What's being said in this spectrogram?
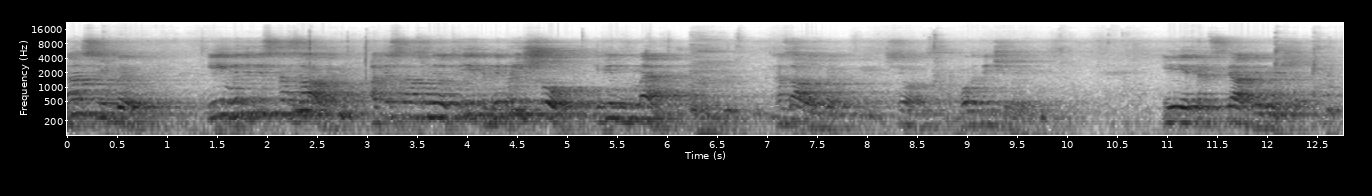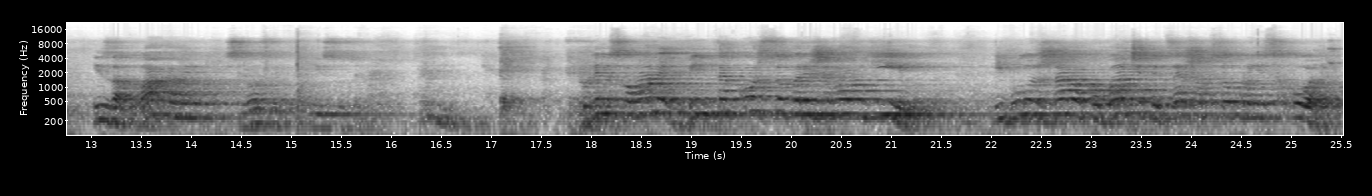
нас любив. І ми тобі сказали, а ти зразу не відвідав, не прийшов, і він вмер. Казалось би, все, Бог не чує. І 35-й вірш. І заплакали сльози Ісуса. Другими словами, він також сопереживав їм. І було жалко бачити це, що все проїсходить.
